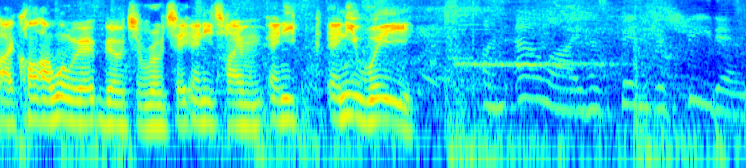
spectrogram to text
I can't I won't be able to rotate anytime any any way. An ally has been defeated.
